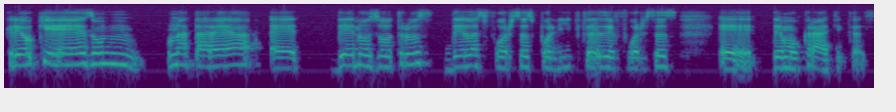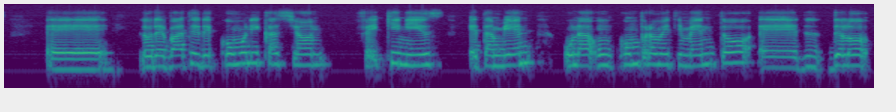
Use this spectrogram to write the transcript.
creo que es una tarea de nosotros, de las fuerzas políticas, de fuerzas democráticas. los debates de comunicación fake news y también un comprometimiento eh, de, lo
